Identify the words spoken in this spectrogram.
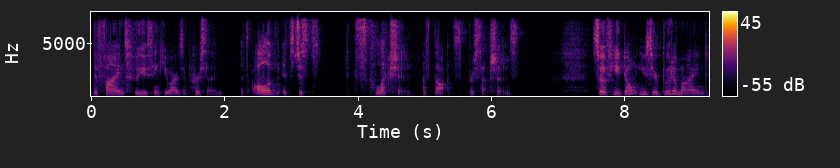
defines who you think you are as a person. It's all of it's just collection of thoughts, perceptions. So if you don't use your Buddha mind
